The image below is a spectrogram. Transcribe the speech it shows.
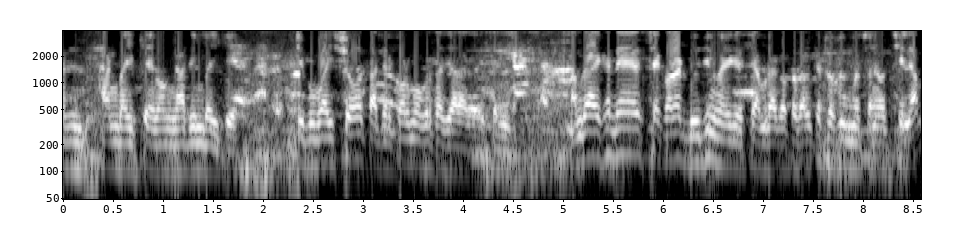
আজিজ খান ভাইকে এবং নাদিম ভাইকে। টিপু ভাই সহ তাদের কর্মকর্তা যারা রয়েছেন। আমরা এখানে স্টে করার দুই দিন হয়ে গেছে আমরা গতকালকে ট্রফি উন্মোচনেও ছিলাম।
